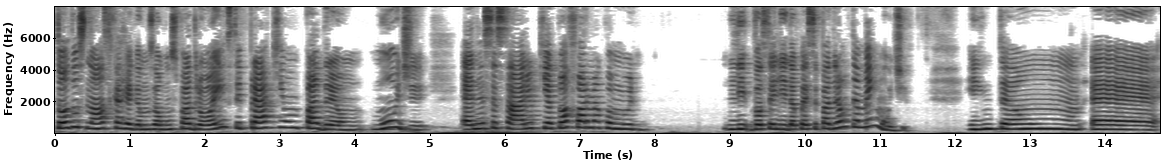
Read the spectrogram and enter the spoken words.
todos nós carregamos alguns padrões e para que um padrão mude, é necessário que a tua forma como li você lida com esse padrão também mude. Então, é,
